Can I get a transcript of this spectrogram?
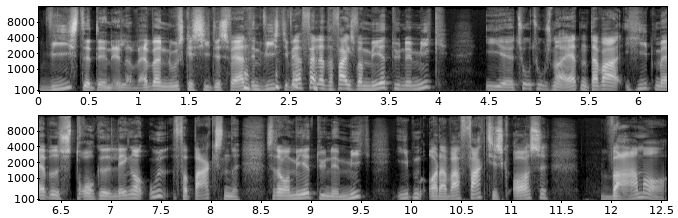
viste den, eller hvad man nu skal sige, desværre, den viste i hvert fald, at der faktisk var mere dynamik i 2018, øh, der var heatmappet strukket længere ud for baksene, så der var mere dynamik i dem, og der var faktisk også varmere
